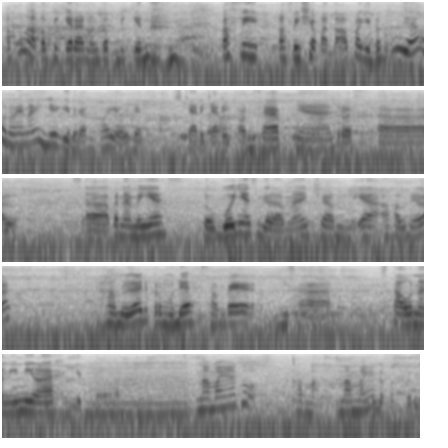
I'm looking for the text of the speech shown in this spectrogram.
aku nggak kepikiran untuk bikin coffee coffee shop atau apa gitu. Enggak online aja gitu kan. Oh ya udah cari-cari konsepnya terus s- eh, apa namanya logonya segala macam. Ya alhamdulillah alhamdulillah dipermudah sampai bisa setahunan inilah gitu. Hmm, namanya tuh karena namanya dapat dari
